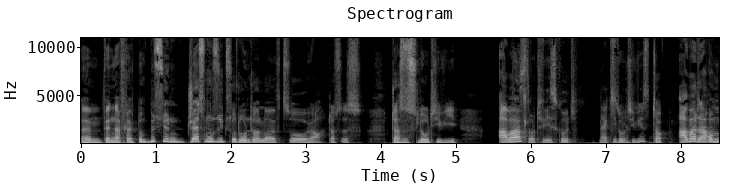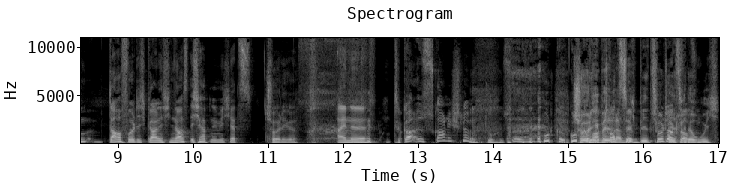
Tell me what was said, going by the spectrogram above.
Ähm, wenn da vielleicht noch ein bisschen Jazzmusik so drunter läuft, so, ja, das ist, das ist Slow TV. Aber Slow TV ist gut. Merk ich Slow mir. TV ist top. Aber darum, darauf wollte ich gar nicht hinaus. Ich habe nämlich jetzt Entschuldige. eine, gar, ist gar nicht schlimm. Du, äh, gut, gut Entschuldige, gemacht, trotzdem. bin jetzt Schulterklopfen. wieder ruhig.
